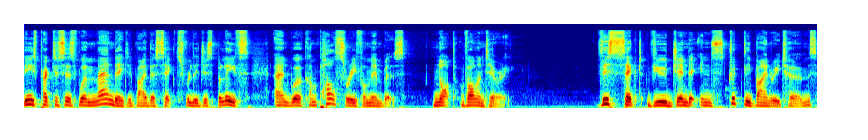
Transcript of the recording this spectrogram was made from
These practices were mandated by the sect's religious beliefs and were compulsory for members, not voluntary. This sect viewed gender in strictly binary terms,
